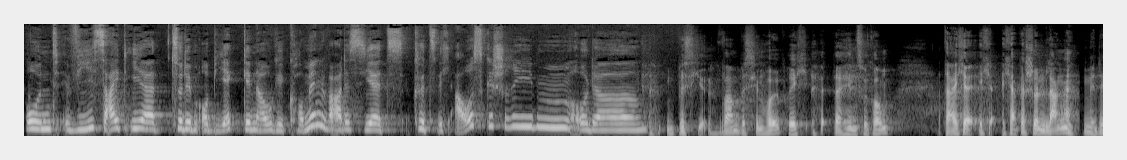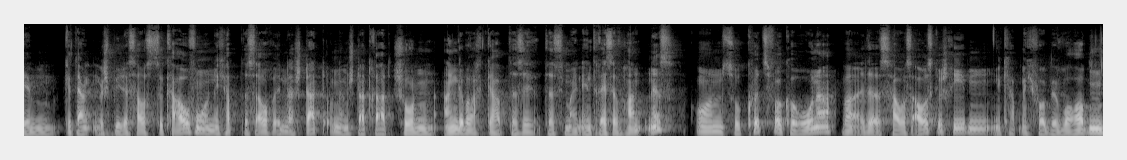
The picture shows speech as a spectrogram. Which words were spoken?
Und wie seid ihr zu dem Objekt genau gekommen? War das jetzt kürzlich ausgeschrieben oder? Ein bisschen, war ein bisschen holprig, dahin zu kommen da ich ja, ich, ich habe ja schon lange mit dem Gedanken gespielt, das Haus zu kaufen und ich habe das auch in der Stadt und im Stadtrat schon angebracht gehabt, dass, ich, dass mein Interesse vorhanden ist. Und so kurz vor Corona war das Haus ausgeschrieben. Ich habe mich vor beworben.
